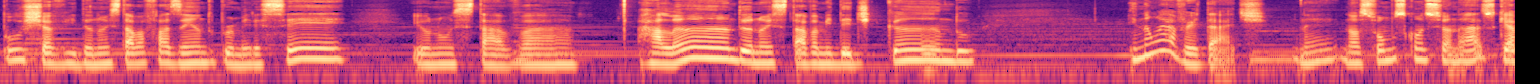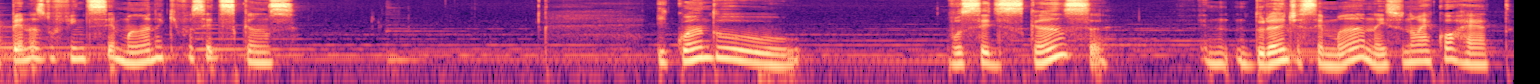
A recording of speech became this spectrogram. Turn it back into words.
puxa vida, eu não estava fazendo por merecer, eu não estava ralando, eu não estava me dedicando. E não é a verdade, né? Nós fomos condicionados que é apenas no fim de semana que você descansa. E quando você descansa, durante a semana, isso não é correto.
